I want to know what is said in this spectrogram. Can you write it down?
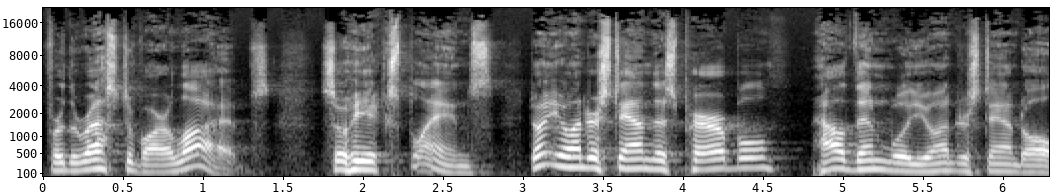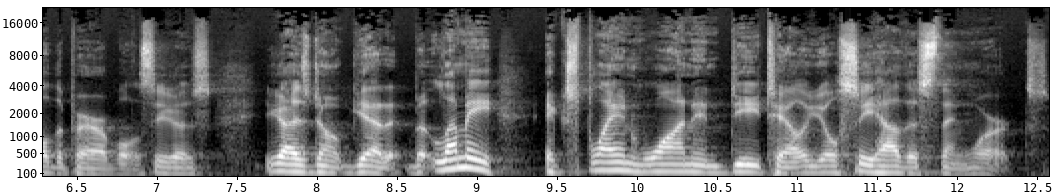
for the rest of our lives. So, he explains Don't you understand this parable? How then will you understand all the parables? He goes, You guys don't get it. But let me explain one in detail. You'll see how this thing works.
